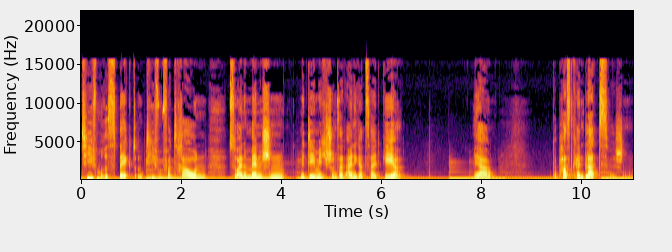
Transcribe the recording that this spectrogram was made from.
tiefem Respekt und tiefem Vertrauen zu einem Menschen, mit dem ich schon seit einiger Zeit gehe. Ja, da passt kein Blatt zwischen.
